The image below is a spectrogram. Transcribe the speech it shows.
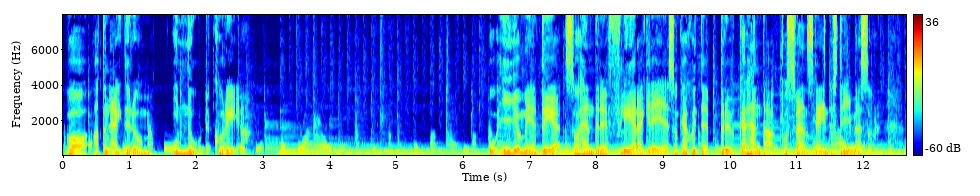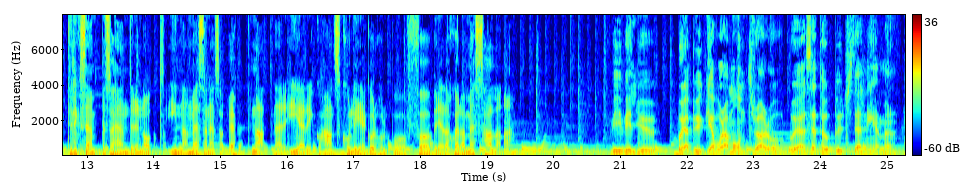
var att den ägde rum i Nordkorea. Och i och med det så händer det flera grejer som kanske inte brukar hända på svenska industrimässor. Till exempel så händer det något innan mässan ens har öppnat när Erik och hans kollegor håller på att förbereda själva mässhallarna. Vi vill ju börja bygga våra montrar och börja sätta upp utställningen. Men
